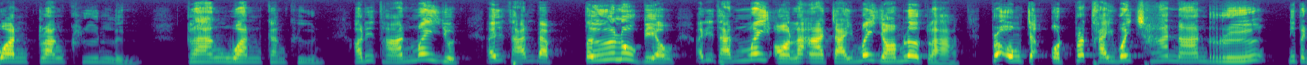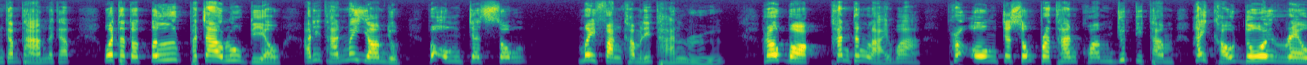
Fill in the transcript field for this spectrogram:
วันกลางคืนหรือ กลางวันกลางคืน อธิษฐานไม่หยุด อธิษฐานแบบตื้อลูกเดียว อธิษฐานไม่อ่อนละอาใจไม่ยอมเลิกลา พระองค์จะอดพระทัยไว้ช้านานหรือนี่เป็นคำถามนะครับ ว่าถ้าเราตื้อพระเจ้าลูกเดียว อธิษฐานไม่ยอมหยุด พระองค์จะทรงไม่ฟังคำอธิษฐานหรือ เราบอกท่านทั้งหลายว่า พระองค์จะทรงประทานความยุติธรรมให้เขาโดยเร็ว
